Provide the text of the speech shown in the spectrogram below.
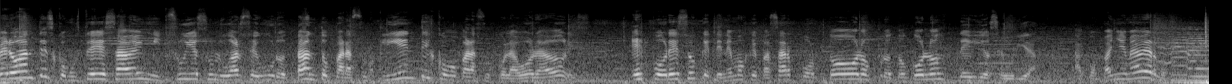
Pero antes, como ustedes saben, Mitsui es un lugar seguro tanto para sus clientes como para sus colaboradores. Es por eso que tenemos que pasar por todos los protocolos de bioseguridad. Acompáñenme a verlo.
